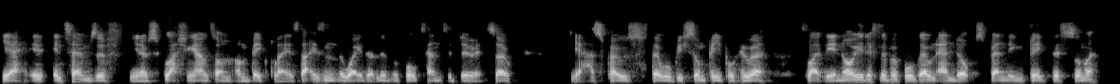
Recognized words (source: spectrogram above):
yeah, in, in, terms of you know splashing out on on big players, that isn't the way that Liverpool tend to do it. So, yeah, I suppose there will be some people who are slightly annoyed if Liverpool don't end up spending big this summer,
